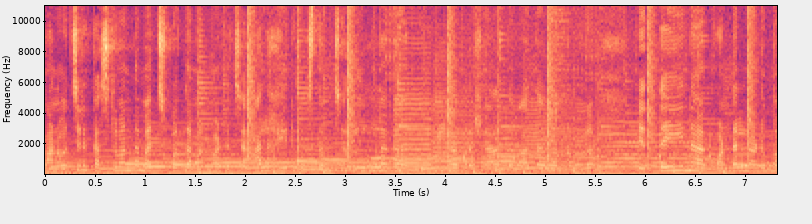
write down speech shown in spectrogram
మనం వచ్చిన కష్టమంతా మర్చిపోతాం అనమాట చాలా హైట్కి వస్తాం. చల్లగా కూల్గా ప్రశాంత వాతావరణం. ఎత్తైన కొండల నడుమ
